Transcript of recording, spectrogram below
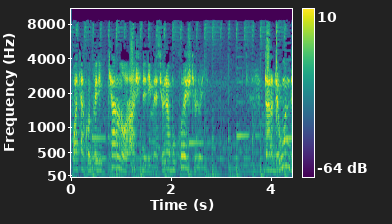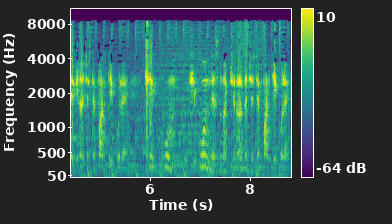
poate acoperi chiar un oraș de dimensiunea Bucureștiului. Dar de unde vin aceste particule? Ce, cum și unde sunt accelerate aceste particule?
